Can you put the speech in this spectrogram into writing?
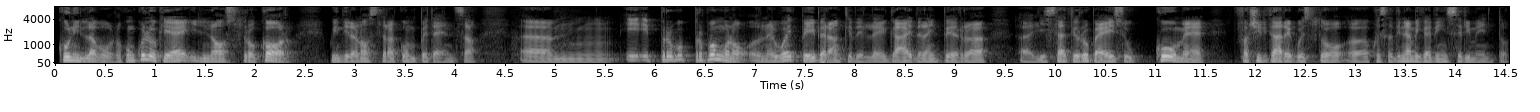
con il lavoro, con quello che è il nostro core, quindi la nostra competenza. Um, e, e pro- propongono nel white paper anche delle guideline per uh, gli stati europei su come facilitare questo, uh, questa dinamica di inserimento.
